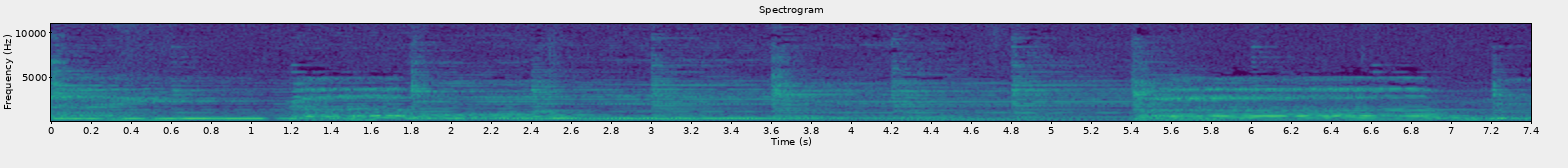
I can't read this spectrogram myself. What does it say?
ในพระองค์ความมื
